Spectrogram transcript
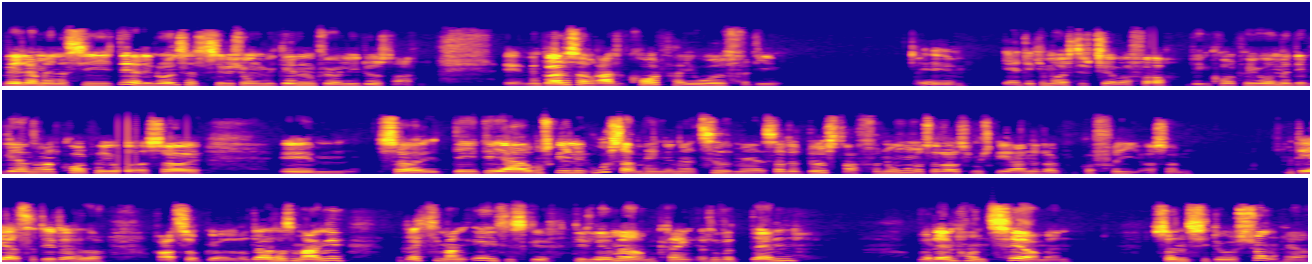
vælger man at sige, det her det er en undtagelsessituation, vi genindfører lige dødsstraffen. Øh, man gør det så en ret kort periode, fordi øh, ja, det kan man også diskutere, hvorfor det er en kort periode, men det bliver altså en ret kort periode, og så, øhm, så det, det er jo måske lidt usammenhængende den her tid med, så er der dødstraf for nogen, og så er der også måske andre, der går fri og sådan. Det er altså det, der hedder retsopgøret. Og der er altså også mange, rigtig mange etiske dilemmaer omkring, altså hvordan, hvordan håndterer man sådan en situation her?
